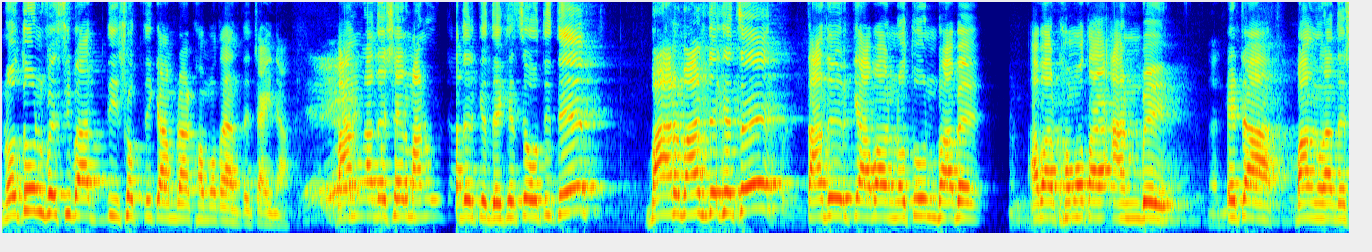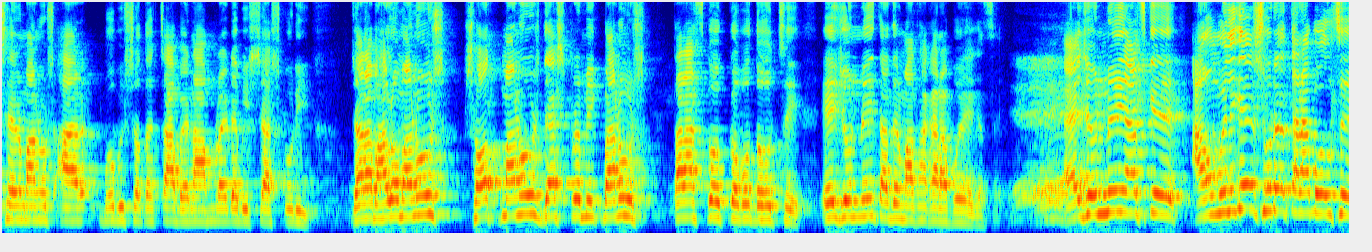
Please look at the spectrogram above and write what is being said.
নতুন ফেসিবাদী শক্তিকে আমরা ক্ষমতায় আনতে চাই না। বাংলাদেশের মানুষ যাদেরকে দেখেছে অতীতে, বারবার দেখেছে, তাদেরকে আবার নতুন ভাবে আবার ক্ষমতায় আনবে। এটা বাংলাদেশের মানুষ আর ভবিষ্যতে চাবে না, আমরা এটা বিশ্বাস করি। যারা ভালো মানুষ, সৎ মানুষ, দেশপ্রেমিক মানুষ, তারা আজকে ঐক্যবদ্ধ হচ্ছে। এই জন্যই তাদের মাথা খারাপ হয়ে গেছে। এই জন্যই আজকে আওয়ামী লীগের সুরে তারা বলছে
